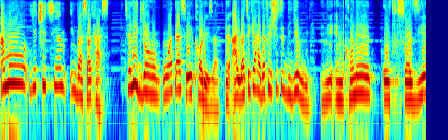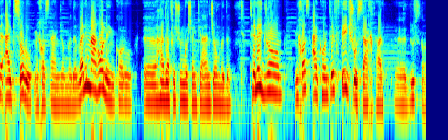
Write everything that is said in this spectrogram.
اما یه چیزی هم این وسط هست. تلگرام اومد دست به کاری زد. البته که هدف چیز دیگه بود. یعنی امکان قفل سازی عکس‌ها رو می‌خواست انجام بده. علی ای حال این کار رو هدفشون باشن که انجام بده. تلگرام می‌خواست account fake رو سختتر دوستان.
